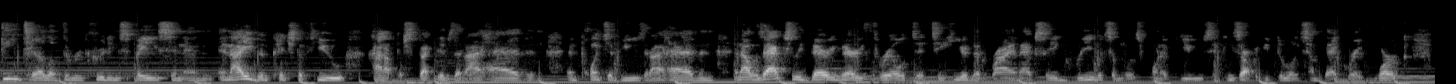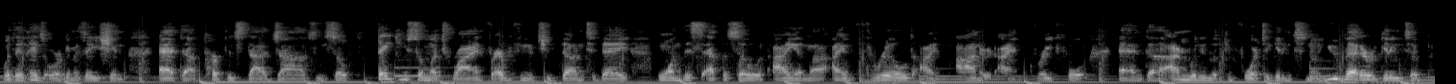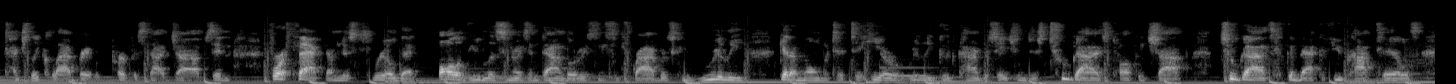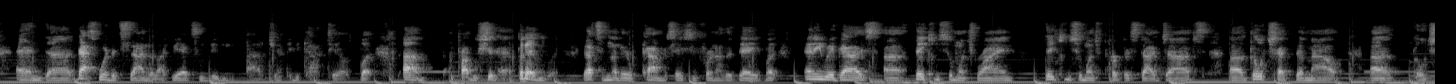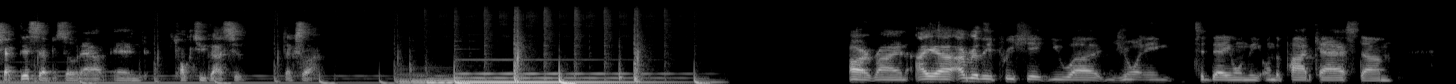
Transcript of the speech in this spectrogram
detail of the recruiting space and, and and I even pitched a few kind of perspectives that I have and, and points of views that I have and and I was actually very very thrilled to, to hear that Ryan actually agreed with some of those point of views and he's already doing some of that great work within his organization at uh, Purpose.jobs and so thank you so much Ryan for everything that you've done today on this episode. I am uh, I am thrilled I am honored I am grateful and uh, I'm really looking forward to getting to know you better getting to potentially collaborate with purpose.jobs. And for a fact, I'm just thrilled that all of you listeners and downloaders and subscribers can really get a moment to, to hear a really good conversation. Just two guys talking shop, two guys kicking back a few cocktails. And uh, that's what it sounded like. We actually didn't uh, drink any cocktails, but um, I probably should have. But anyway, that's another conversation for another day. But anyway, guys, uh, thank you so much, Ryan. Thank you so much, Purpose.jobs. Uh, go check them out. Uh, go check this episode out and talk to you guys soon. Thanks a lot. All right, Ryan. I uh, I really appreciate you uh, joining today on the on the podcast. Um,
